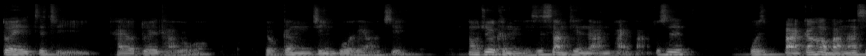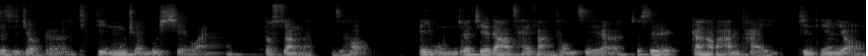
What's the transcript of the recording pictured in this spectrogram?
对自己还有对塔罗有更进一步的了解。那我觉得可能也是上天的安排吧，就是。我是把刚好把那四十九个题目全部写完，都算完之后，哎，我们就接到采访通知了，就是刚好安排今天有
